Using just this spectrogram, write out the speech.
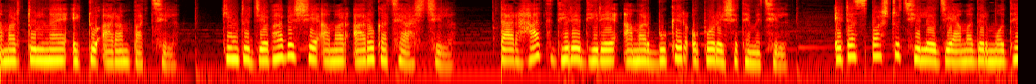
আমার তুলনায় একটু আরাম পাচ্ছিল, কিন্তু যেভাবে সে আমার আরও কাছে আসছিল। তার হাত ধীরে ধীরে আমার বুকের ওপর এসে থেমেছিল। এটা স্পষ্ট ছিল যে আমাদের মধ্যে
